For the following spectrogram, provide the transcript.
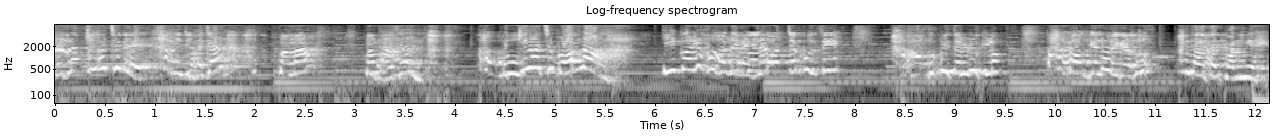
মেঘনা কি হয়েছে রে? ভাইজান? মামা মামা। ভাইজান আব্বু। কি হয়েছে বল না কি করে হলো মেঘনা দরজা খুলতে। আব্বু ভিতরে ঢুকলো আর অজ্ঞান হয়ে গেল। তাড়াতাড়ি পানি নিয়ে আয়।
